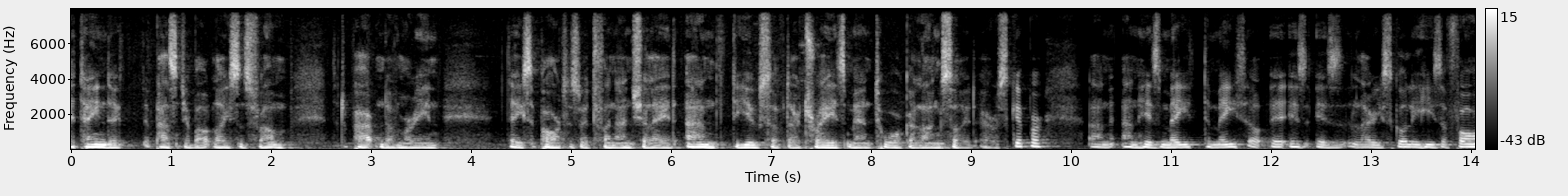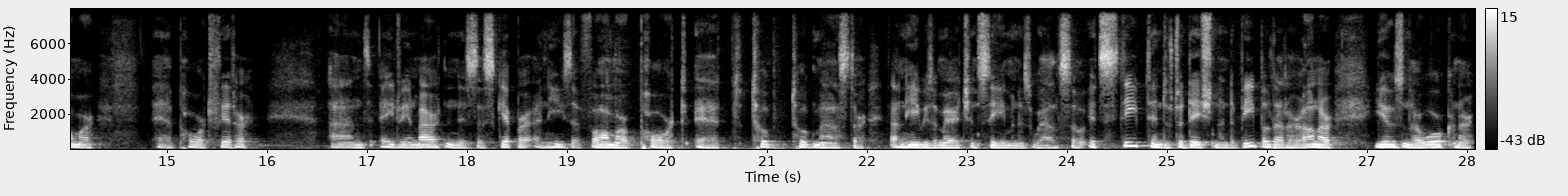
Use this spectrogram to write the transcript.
attain the passenger boat license from the Department of Marine, they support us with financial aid and the use of their tradesmen to work alongside our skipper and, and his mate. The mate uh, is, is Larry Scully. He's a former uh, port fitter. And Adrian Martin is the skipper, and he's a former port uh, tug, tug master, and he was a merchant seaman as well. So it's steeped in the tradition, and the people that are on our using our working are,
